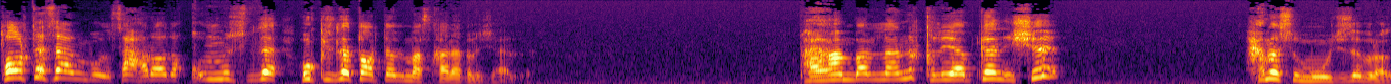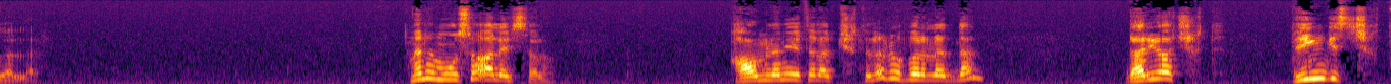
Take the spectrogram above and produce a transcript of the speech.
tortasan bu sahroda qum ustida ho'kizlar tortib masxara qilishardi. Payg'ambarlarni qilyapgan ishi hammasi mo'jiza birodarlar. Mana Musa alayhisalom qavmlarni yetalab chiqdilar ro'paralardan daryo chiqdi, dengiz chiqdi.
